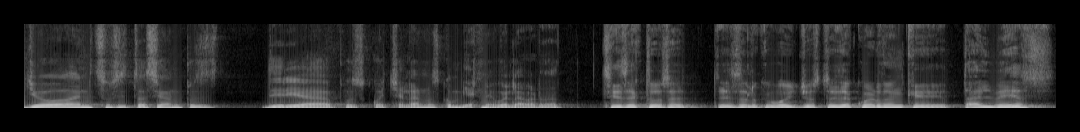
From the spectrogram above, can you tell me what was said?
yo en su situación, pues diría, pues Coachella nos conviene, güey, la verdad. Sí, exacto. O sea, es a lo que voy. Yo estoy de acuerdo en que tal vez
